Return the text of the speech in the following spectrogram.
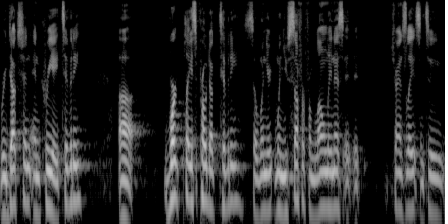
reduction in creativity, uh, workplace productivity. So when, you when you suffer from loneliness, it, it translates into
